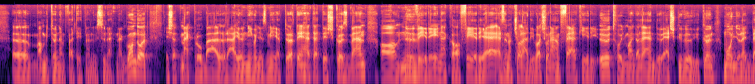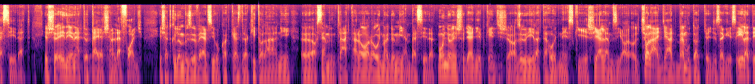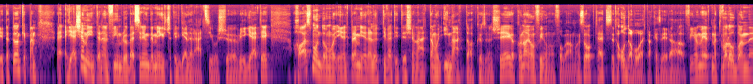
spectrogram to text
amit ő nem feltétlenül szünetnek gondolt, és hát megpróbál rájönni, hogy ez miért történhetett, és közben a nővérének a férje ezen a családi vacsorán felkéri őt, hogy majd a leendő esküvőjükön mondjon egy beszédet. És Adrian ettől teljesen lefagy. És hát különböző verziókat kezd el kitalálni a szemünk láttára arra, hogy majd ő milyen beszédet mondjon, nagyon, és hogy egyébként is az ő élete hogy néz ki, és jellemzi a családját, bemutatja így az egész életét. Tehát tulajdonképpen egy eseménytelen filmről beszélünk, de mégiscsak egy generációs végjáték. Ha azt mondom, hogy én egy premier előtti vetítésen láttam, hogy imádta a közönség, akkor nagyon finoman fogalmazok, tehát ha oda voltak ezért a filmért, mert valóban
